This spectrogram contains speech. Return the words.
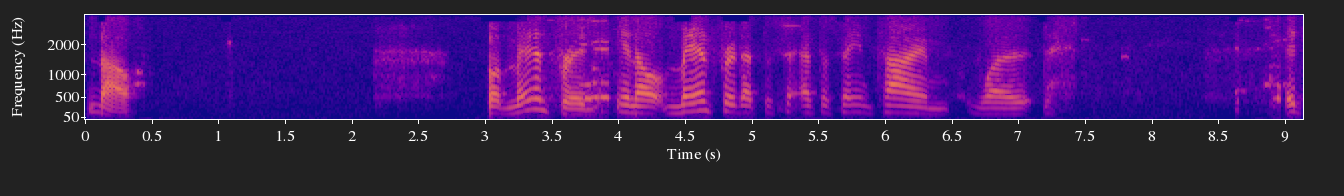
No. But Manfred, you know, Manfred at the at the same time was. It's.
